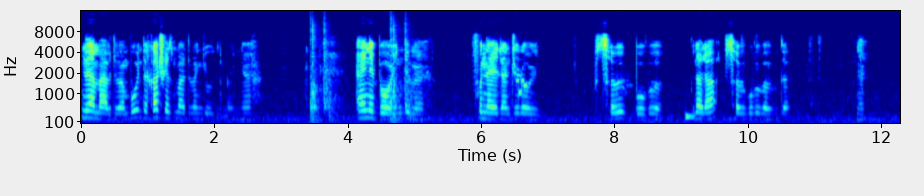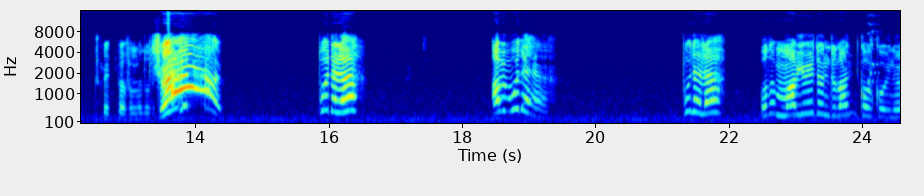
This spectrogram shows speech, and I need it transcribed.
Ne merdiven? Bu oyunda kaç kez merdiven gördüm ben ya. Aynı bir oyun değil mi? Bu ne eğlenceli oyun. Bu sarı boru. Bu ne la? Sarı boru var burada. Ne? Şu etrafında dolaşıyor. Bu ne la? Abi bu ne? Bu ne la? Oğlum Mario'ya döndü lan korku oyunu.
